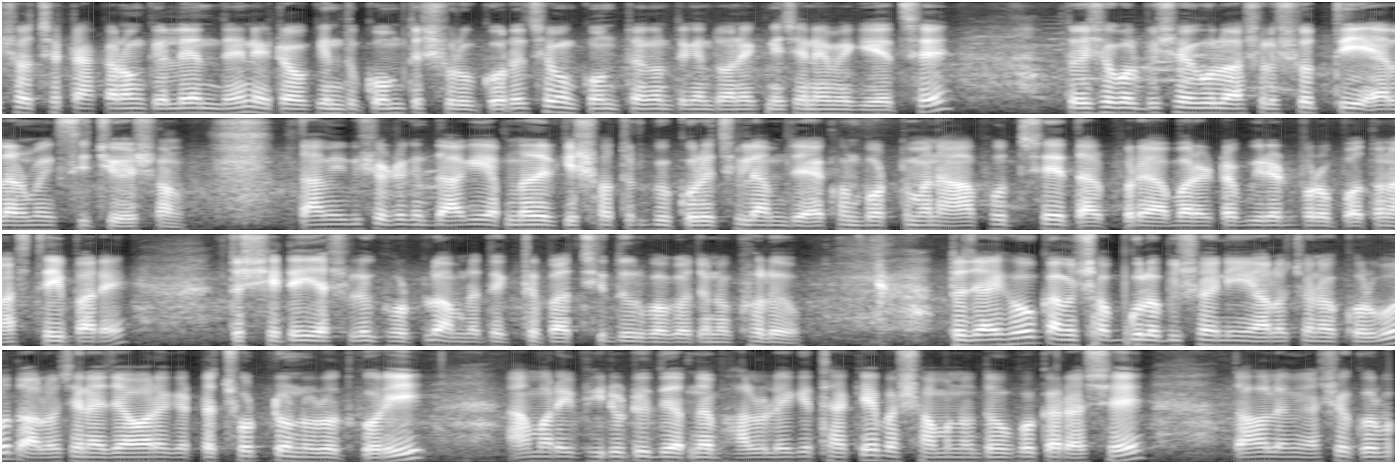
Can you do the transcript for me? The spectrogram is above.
বিষয় হচ্ছে টাকার অঙ্কের লেনদেন, এটাও কিন্তু কমতে শুরু করেছে এবং কমতে কমতে কিন্তু অনেক নিচে নেমে গিয়েছে। তো এই সকল বিষয়গুলো আসলে সত্যি অ্যালার্মিক সিচুয়েশন তা আমি বিষয়টা কিন্তু আগেই আপনাদেরকে সতর্ক করেছিলাম যে এখন বর্তমানে আপ হচ্ছে, তারপরে আবার একটা বিরাট বড় পতন আসতেই পারে। তো সেটাই আসলে ঘটলো, আমরা দেখতে পাচ্ছি দুর্ভাগ্যজনক হলেও। তো যাই হোক, আমি সবগুলো বিষয় নিয়ে আলোচনা করব। তো আলোচনায় যাওয়ার আগে একটা ছোট্ট অনুরোধ করি, আমার এই ভিডিওটি যদি আপনার ভালো লেগে থাকে বা সামান্যতম উপকার আসে, তাহলে আমি আশা করব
